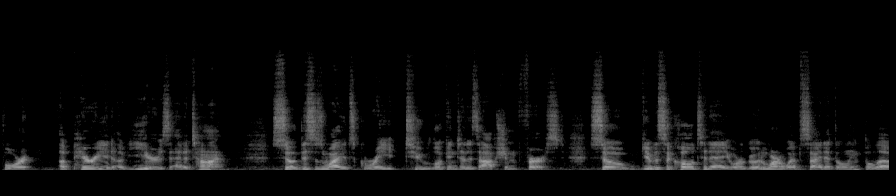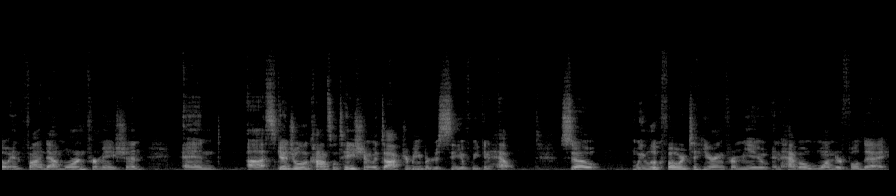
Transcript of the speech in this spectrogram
for a period of years at a time. So this is why it's great to look into this option first. So give us a call today or go to our website at the link below and find out more information and uh, schedule a consultation with Dr. Bieber to see if we can help. So we look forward to hearing from you and have a wonderful day.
